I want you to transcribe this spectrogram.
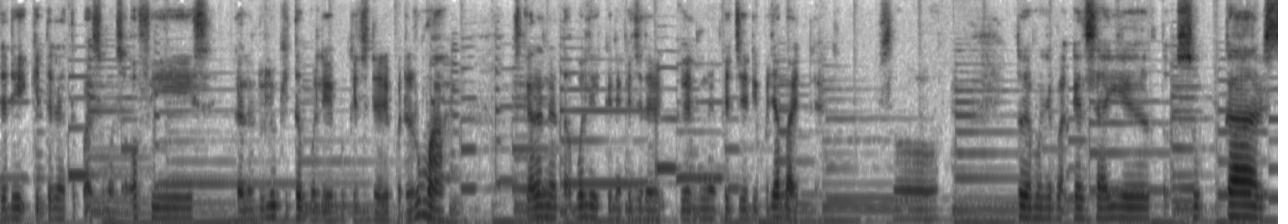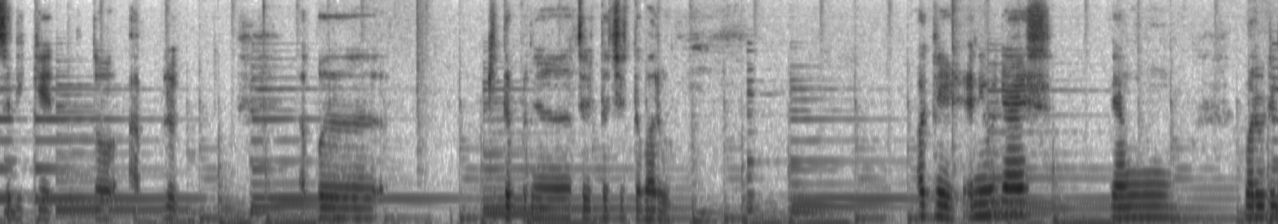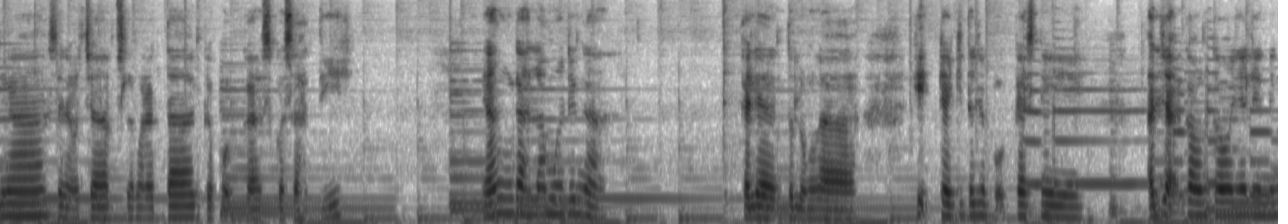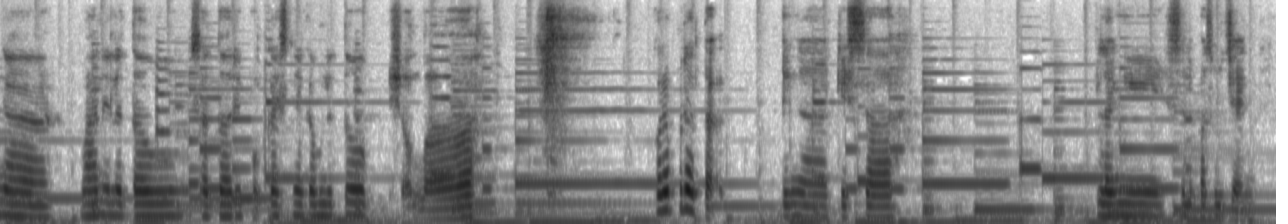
Jadi kita dah terpaksa masuk office Kalau dulu kita boleh bekerja daripada rumah Sekarang dah tak boleh kena kerja dari, kena kerja di pejabat So itu yang menyebabkan saya untuk sukar sedikit untuk upload apa kita punya cerita-cerita baru. Okay, anyway guys Yang baru dengar Saya nak ucap selamat datang ke podcast Kuasa Hati. Yang dah lama dengar Kalian tolonglah Hitkan kita je podcast ni. Ajak kawan-kawan yang lain dengar Manalah tahu Satu hari podcast ni akan meletup InsyaAllah. Korang pernah tak Dengar kisah Pelangi selepas hujan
